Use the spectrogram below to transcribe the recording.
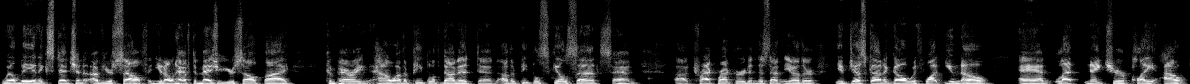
will be an extension of yourself. And you don't have to measure yourself by comparing how other people have done it and other people's skill sets and uh, track record and this, that, and the other. You've just got to go with what you know and let nature play out.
